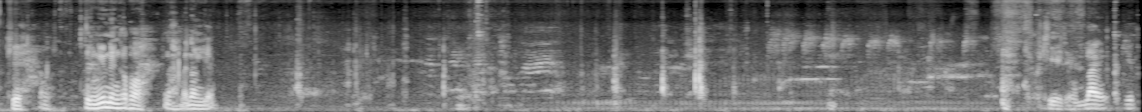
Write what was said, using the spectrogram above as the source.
โอเคเอาตึงนิดนึงก็พอนะไม่ต้องเยอะ เคเดี๋ยวผมไล่ยึดโ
